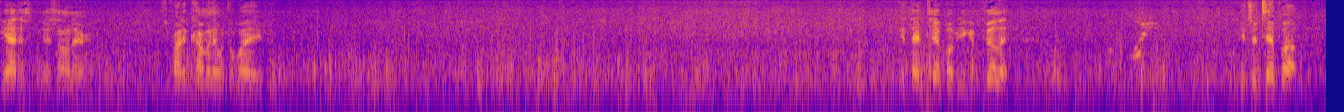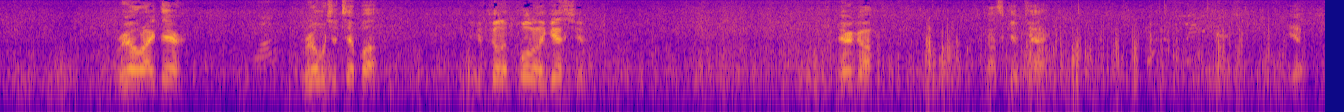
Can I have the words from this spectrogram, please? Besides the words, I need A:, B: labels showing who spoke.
A: Yeah, just, it's on there. It's probably coming in with the wave. Get that tip up, you can feel it. Get your tip up. Reel right there. Reel with your tip up. You can feel it pulling against you. There you go. Now skip jack. Yep.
